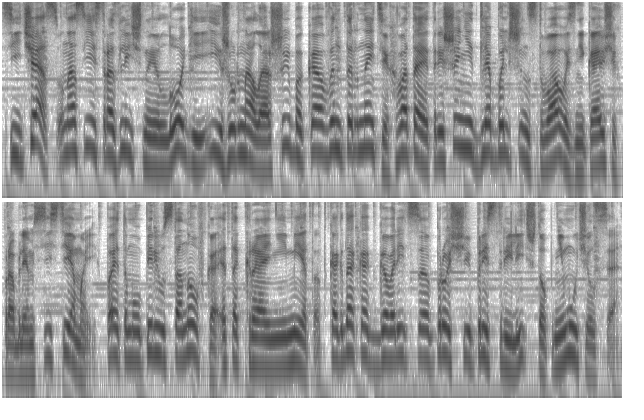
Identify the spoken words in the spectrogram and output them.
Сейчас у нас есть различные логи и журналы ошибок, а в интернете хватает решений для большинства возникающих проблем с системой. Поэтому переустановка это крайний метод, когда, как говорится, проще пристрелить, чтоб не мучился.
